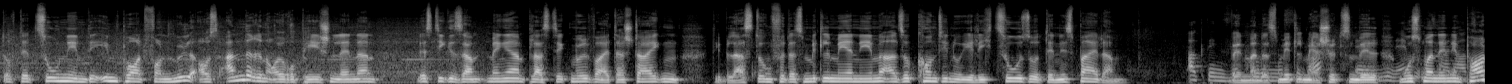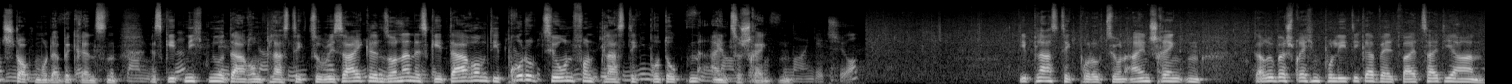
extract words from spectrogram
Doch der zunehmende Import von Müll aus anderen europäischen Ländern lässt die Gesamtmenge an Plastikmüll weiter steigen. Die Belastung für das Mittelmeer nehme also kontinuierlich zu, so Dennis Beidam. Wenn man das Mittelmeer schützen will, muss man den Import stoppen oder begrenzen. Es geht nicht nur darum, Plastik zu recyceln, sondern es geht darum, die Produktion von Plastikprodukten einzuschränken die Plastikproduktion einschränken. Darüber sprechen Politiker weltweit seit Jahren.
